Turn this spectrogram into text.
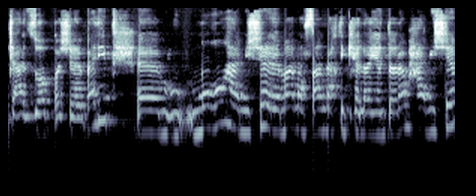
جذاب باشه. ولی موقع همیشه من مثلا وقتی client دارم همیشه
